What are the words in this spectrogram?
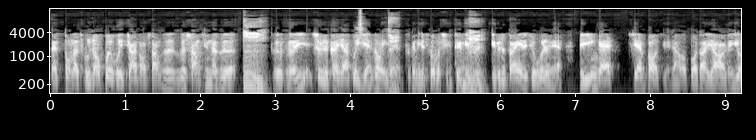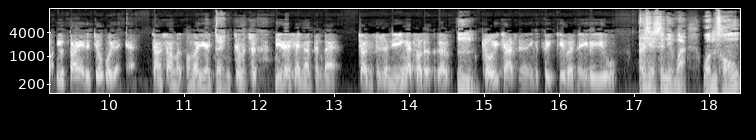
在送的途中会不会加重伤者这个伤情的这个嗯这个这个是不是更加会严重一点？这个你说不清，对，你是你不是专业的救护人员，你应该。先报警，然后拨打幺二零，有有专业的救护人员将伤者送到医院进行救治。你在现场等待交警，这是你应该做的这个，嗯，作为驾驶人一个最基本的一个义务。而且，申警官，我们从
